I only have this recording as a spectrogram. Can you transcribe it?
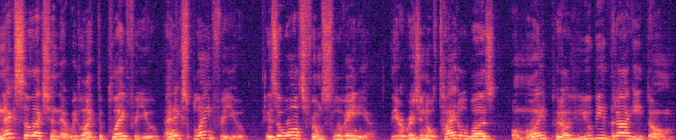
The next selection that we'd like to play for you and explain for you is a waltz from Slovenia. The original title was O moj preljubi dragi dom.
